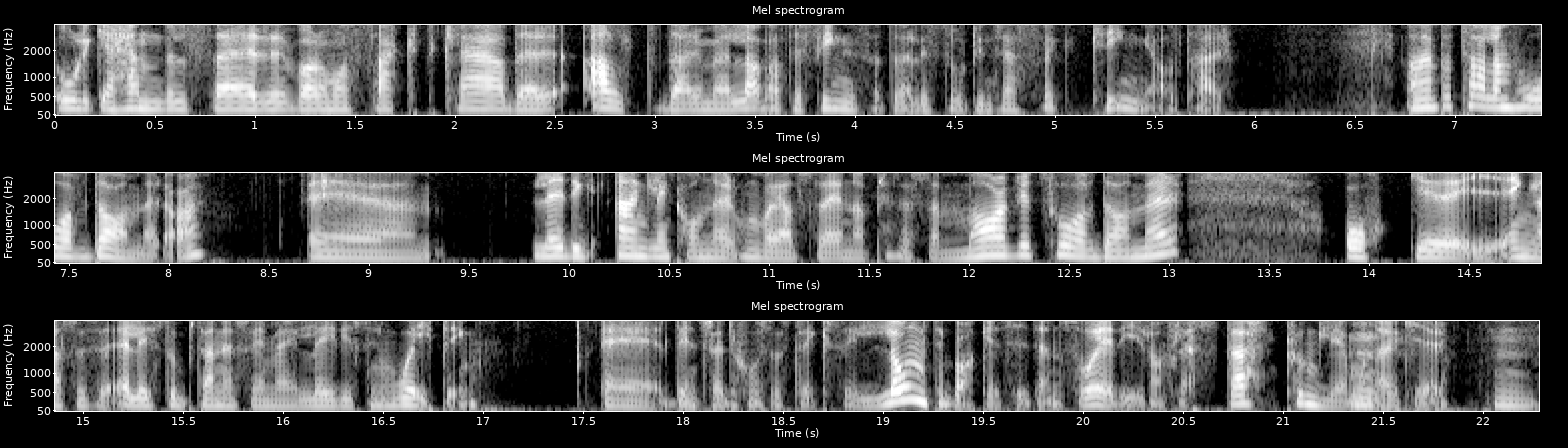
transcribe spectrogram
olika händelser, vad de har sagt, kläder, allt däremellan, att det finns ett väldigt stort intresse kring allt det här. Ja, men på tal om hovdamer då. Eh, Lady Anglen Conner, hon var alltså en av prinsessa Margarets hovdamer. Och eh, i England, eller i Storbritannien säger man ladies in waiting. Eh, det är en tradition som sträcker sig långt tillbaka i tiden. Så är det i de flesta kungliga mm. monarkier. Mm. Mm.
